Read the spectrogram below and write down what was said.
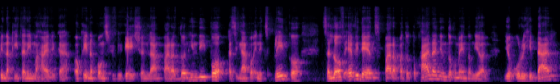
pinakita ni Maharlika. Okay na pong certification lang para doon. Hindi po, kasi nga po in-explain ko, sa law of evidence, para patutuhanan yung dokumentong yon, yung original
